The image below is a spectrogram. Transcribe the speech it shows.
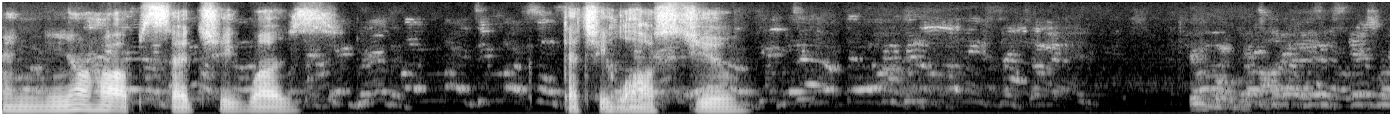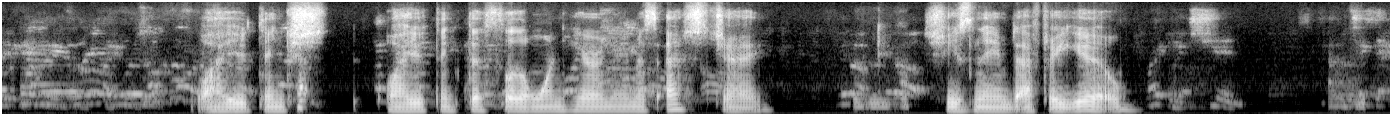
And you know how upset she was that she lost you? Why you think sh why you think this little one here her name is SJ? She's named after you. Away.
